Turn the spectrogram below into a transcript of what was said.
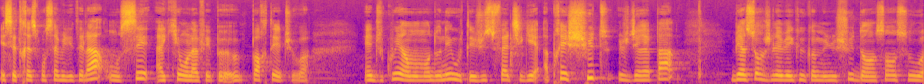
Et cette responsabilité-là, on sait à qui on l'a fait porter, tu vois. Et du coup, il y a un moment donné où tu es juste fatigué. Après, chute, je dirais pas. Bien sûr, je l'ai vécu comme une chute dans le sens où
